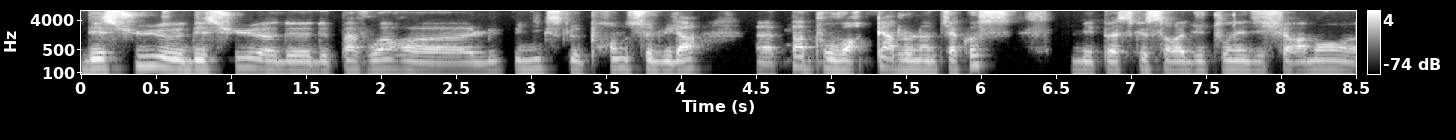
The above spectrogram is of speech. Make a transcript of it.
déçu, déçu, de ne pas voir Unix le prendre celui-là, pas pour pouvoir perdre l'Olympiakos, mais parce que ça aurait dû tourner différemment.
